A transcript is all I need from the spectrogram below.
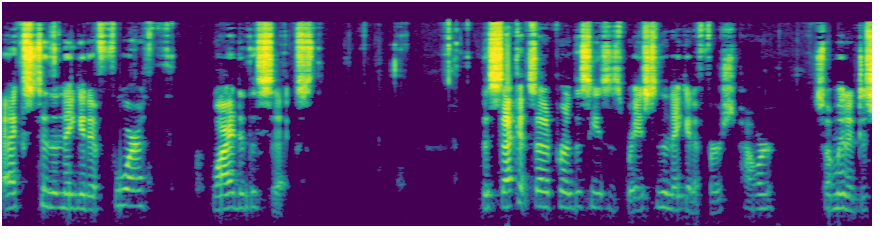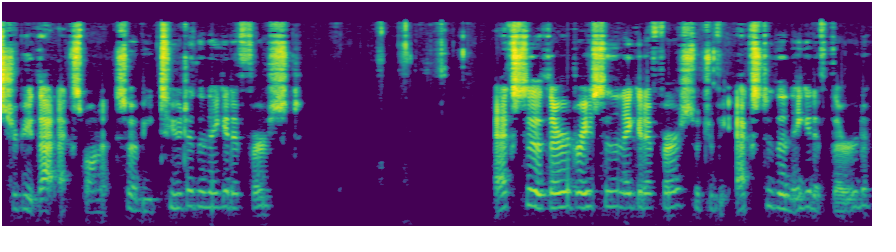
x to the negative 4th, y to the 6th. The second set of parentheses is raised to the negative first power, so I'm going to distribute that exponent. So it'd be 2 to the negative first, x to the third raised to the negative first, which would be x to the negative third.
